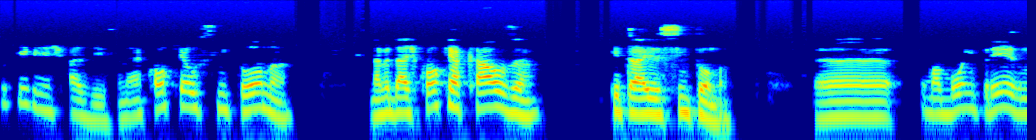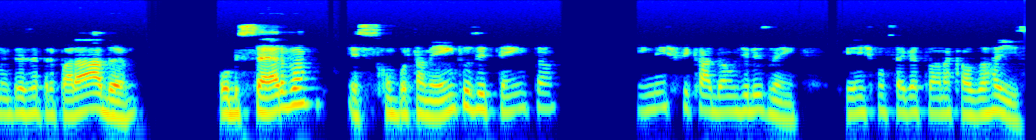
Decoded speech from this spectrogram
Por que, que a gente faz isso, né? Qual que é o sintoma? Na verdade, qual que é a causa que traz esse sintoma? Uh, uma boa empresa, uma empresa preparada, observa esses comportamentos e tenta identificar de onde eles vêm. E a gente consegue atuar na causa raiz.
